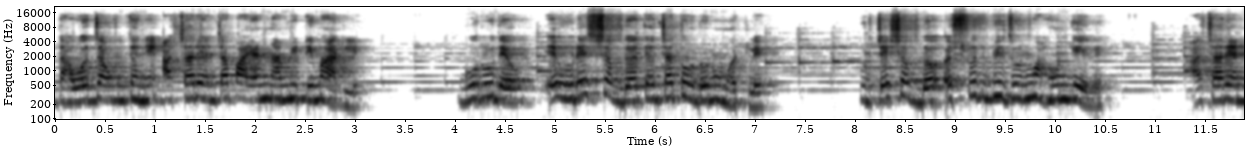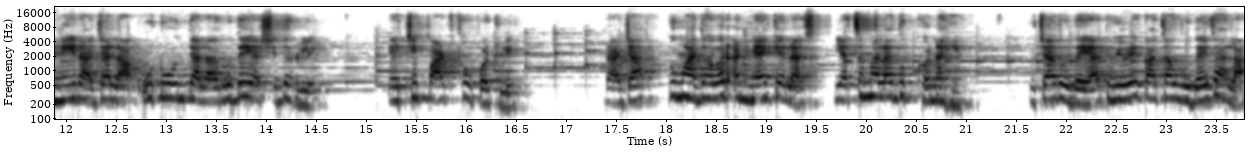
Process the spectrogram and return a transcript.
धावत जाऊन त्याने आचार्यांच्या पायांना मिठी मारली. गुरुदेव एवढेच शब्द त्यांच्या तोंडून उमटले. पुढचे शब्द अश्रुत भिजून वाहून गेले. आचार्यांनी राजाला उठवून त्याला हृदयाशी धरले. त्याची पाठ थोपटली राजा तू माझ्यावर अन्याय केलास याचं मला दुःख नाही. तुझ्या हृदयात विवेकाचा उदय झाला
